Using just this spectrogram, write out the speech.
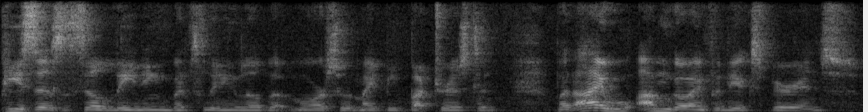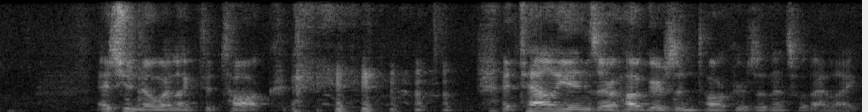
Pisa is still leaning, but it's leaning a little bit more, so it might be buttressed. And but I I'm going for the experience. As you know, I like to talk. Italians are huggers and talkers, and that's what I like.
